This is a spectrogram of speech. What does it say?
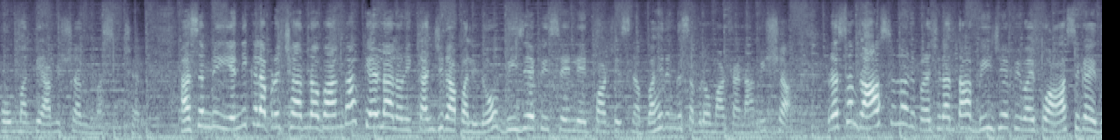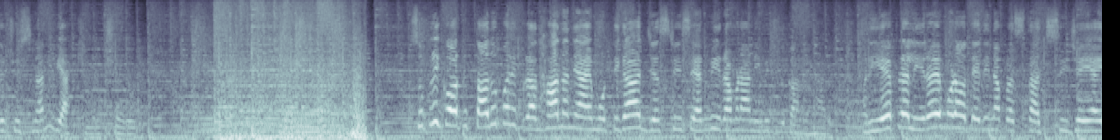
హోంమంత్రి అమిత్ షా విమర్శించారు. అసెంబ్లీ ఎన్నికల ప్రచారంలో భాగంగా కేరళలోని కంజిరాపల్లిలో బీజేపీ శ్రేణులు ఏర్పాటు చేసిన బహిరంగ సభలో మాట్లాడిన అమిత్ షా ప్రస్తుతం రాష్ట్రంలోని ప్రజలంతా బీజేపీ వైపు ఆశగా ఎదురుచూస్తున్నారని వ్యాఖ్యానించారు. సుప్రీంకోర్టు తదుపరి ప్రధాన న్యాయమూర్తిగా జస్టిస్ ఎన్వి రమణ నియమితులు కానున్నారు. మరి ఏప్రిల్ ఇరవై మూడవ తేదీన ప్రస్తుత సిజేఐ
